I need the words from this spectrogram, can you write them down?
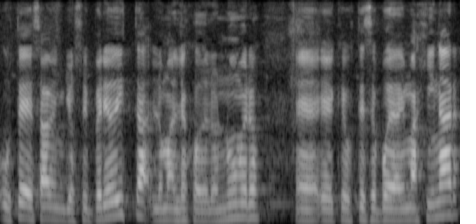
ustedes saben, yo soy periodista, lo más lejos de los números eh, que usted se pueda imaginar.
